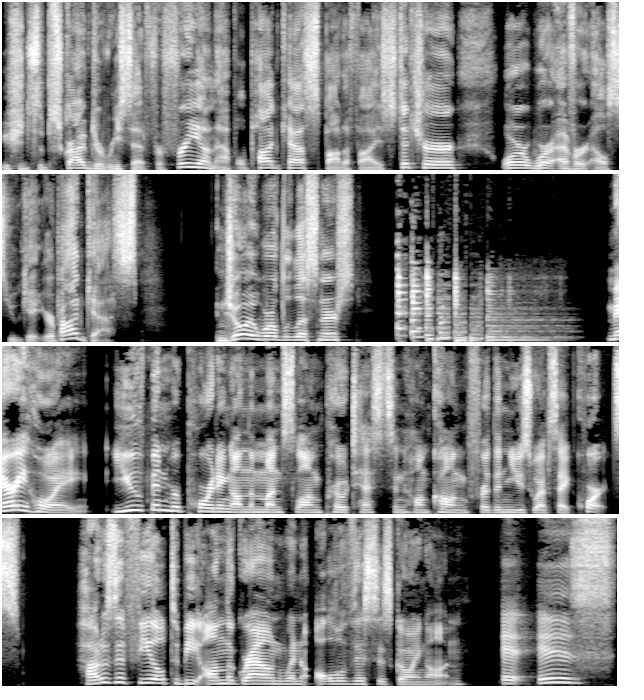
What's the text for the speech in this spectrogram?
you should subscribe to Reset for free on Apple Podcasts, Spotify, Stitcher, or wherever else you get your podcasts. Enjoy, worldly listeners. Mary Hui, you've been reporting on the months long protests in Hong Kong for the news website Quartz. How does it feel to be on the ground when all of this is going on? It is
